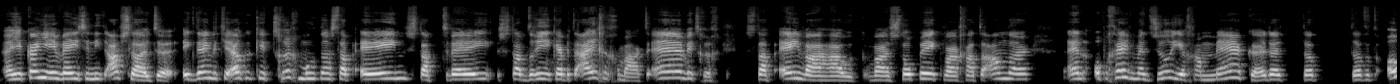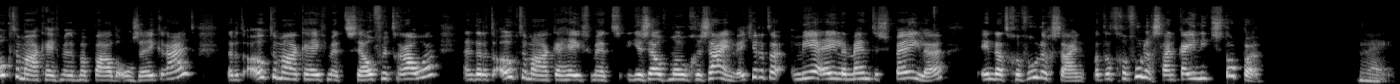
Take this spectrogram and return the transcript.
En je kan je in wezen niet afsluiten. Ik denk dat je elke keer terug moet naar stap 1, stap 2, stap 3. Ik heb het eigen gemaakt. En weer terug. Stap 1, waar, hou ik, waar stop ik? Waar gaat de ander? En op een gegeven moment zul je gaan merken dat, dat, dat het ook te maken heeft met een bepaalde onzekerheid. Dat het ook te maken heeft met zelfvertrouwen. En dat het ook te maken heeft met jezelf mogen zijn. Weet je, dat er meer elementen spelen in dat gevoelig zijn. Want dat gevoelig zijn kan je niet stoppen. Nee.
